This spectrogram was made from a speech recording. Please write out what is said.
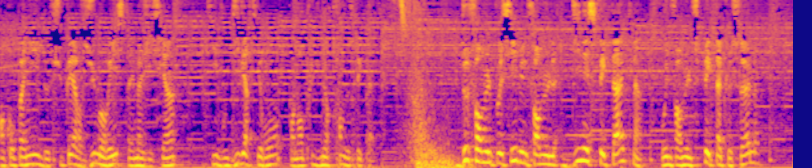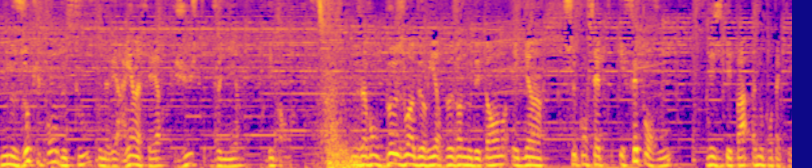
en compagnie de super humoristes et magiciens qui vous divertiront pendant plus d'une heure trente de spectacle. Deux formules possibles, une formule dîner-spectacle ou une formule spectacle seul. Nous nous occupons de tout, vous n'avez rien à faire, juste venir détendre. Nous avons besoin de rire, besoin de nous détendre, et eh bien ce concept est fait pour vous. N'hésitez pas à nous contacter.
